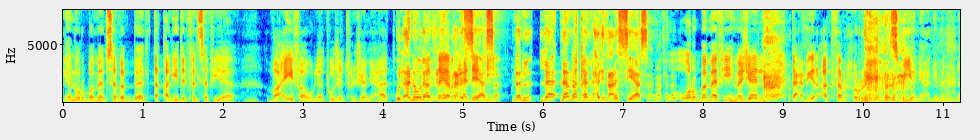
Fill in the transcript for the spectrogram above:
لأنه ربما بسبب التقاليد الفلسفية ضعيفة أو لا توجد في الجامعات. ولأنه لا يحدث عن السياسة. لا, لا مكان للحديث عن السياسة مثلا. وربما فيه مجال تعبير أكثر حرية نسبيا يعني من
